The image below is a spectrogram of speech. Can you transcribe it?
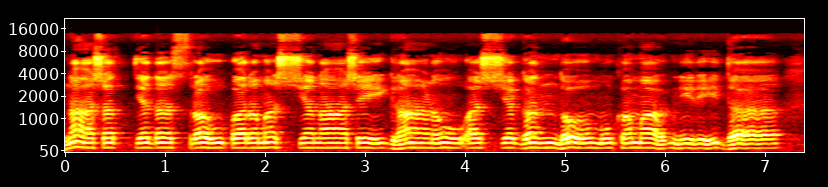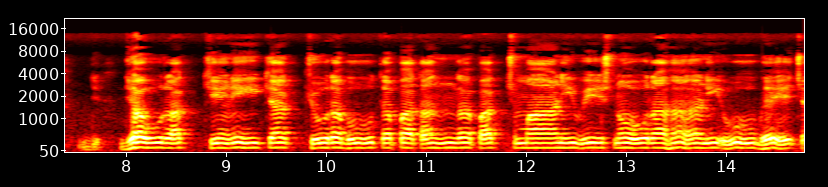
नासत्यदस्रौ परमस्य नाशे घ्राणोऽस्य गन्धो मुखमग्निरिध द्यौरक्षिणी चक्षुरभूतपतङ्गपक्ष्माणि विष्णोरहणि उभे च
